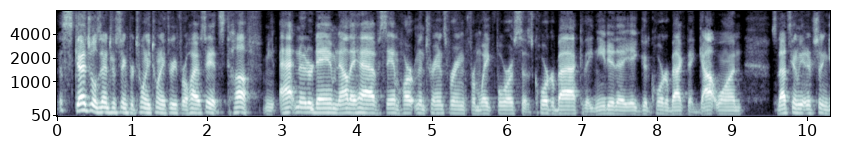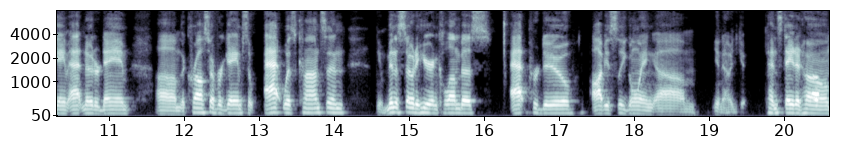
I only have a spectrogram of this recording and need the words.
The schedule is interesting for 2023 for Ohio State. It's tough. I mean, at Notre Dame, now they have Sam Hartman transferring from Wake Forest as quarterback. They needed a, a good quarterback. They got one. So that's going to be an interesting game at Notre Dame. Um, the crossover game. So at Wisconsin, you know, Minnesota here in Columbus, at Purdue, obviously going, um, you know, you get Penn State at home.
